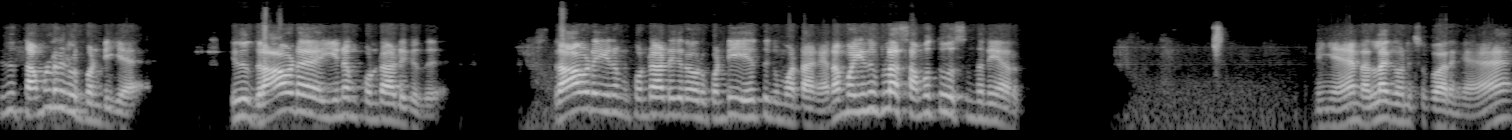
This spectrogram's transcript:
இது தமிழர்கள் பண்டிகை. இது திராவிட இனம் கொண்டாடுகிறது. திராவிட இனம் கொண்டாடுகிற ஒரு பண்டிகை ஏத்துக்க மாட்டாங்க. நம்ம இது ஃபுல்லா சமத்துவ சிந்தனையா இருக்கும். நீங்க நல்லா கவனிச்சு பாருங்க.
